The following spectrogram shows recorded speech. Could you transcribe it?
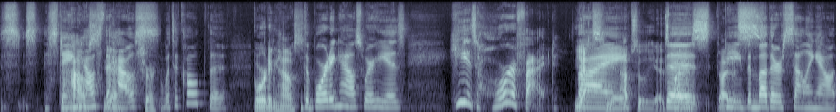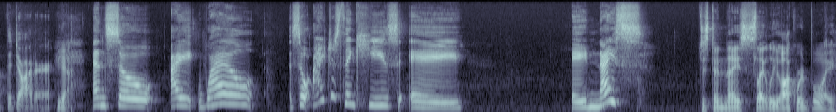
s- staying house, house, the yeah, house, sure. what's it called? The, Boarding house? the boarding house where he is. He is horrified Yes, he absolutely is, The, by this- by the, this- the mother selling out the daughter. yeah. And so I while so I just think he's a a nice Just a nice, slightly awkward boy.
